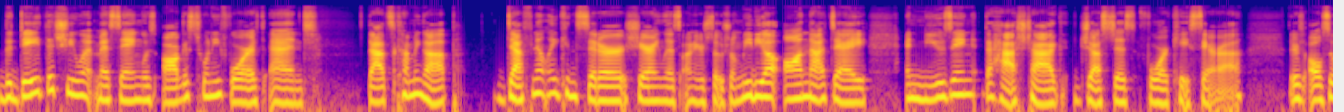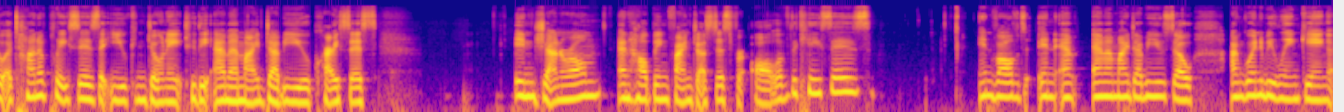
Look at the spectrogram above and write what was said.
The date that she went missing was August 24th, and that's coming up definitely consider sharing this on your social media on that day and using the hashtag justice for Sarah. There's also a ton of places that you can donate to the MMIW crisis in general and helping find justice for all of the cases involved in M- MMIW. So I'm going to be linking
